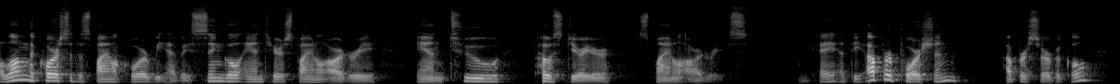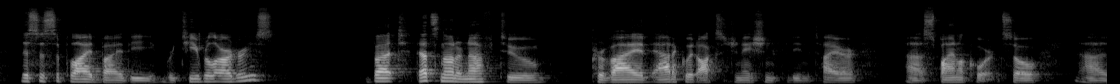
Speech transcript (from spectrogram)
Along the course of the spinal cord, we have a single anterior spinal artery and two posterior spinal arteries. Okay, at the upper portion, upper cervical, this is supplied by the vertebral arteries, but that's not enough to provide adequate oxygenation for the entire uh, spinal cord. So uh,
